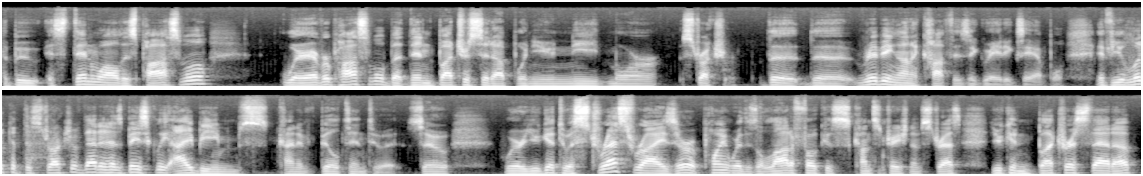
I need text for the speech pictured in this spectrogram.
the boot as thin walled as possible wherever possible, but then buttress it up when you need more structure. The the ribbing on a cuff is a great example. If you look at the structure of that, it has basically I beams kind of built into it. So where you get to a stress riser, a point where there's a lot of focus, concentration of stress, you can buttress that up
